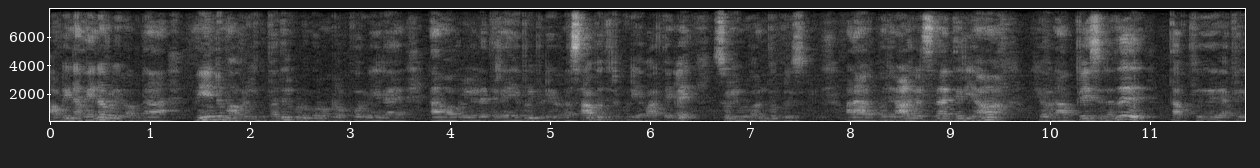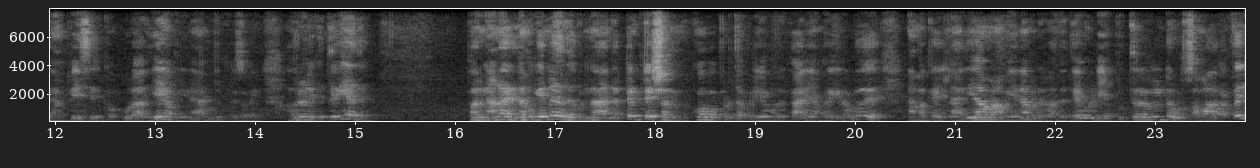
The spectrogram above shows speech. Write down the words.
அப்படின்னு நம்ம என்ன பண்ணிடுவோம் அப்படின்னா மீண்டும் அவர்களுக்கு பதில் கொடுக்குறோன்ற போர்வையில் நாம் அவர்களிடத்தில் எப்படிப்பட்ட சாபத்திற்குரிய வார்த்தைகளை சொல்லிவிடுவோம் அன்பு ஆனால் கொஞ்ச நாள் கழிச்சு தான் தெரியும் ஐயோ நான் பேசுனது தப்பு அப்படி நான் பேசியிருக்க கூடாது. ஏன் அப்படின்னா அன்பு கிறிஸ்துவை. அவர்களுக்கு தெரியாது. பாருங்க ஆனால் நமக்கு என்ன இது அப்படின்னா அந்த டெம்டேஷன் கோபப்படுத்தக்கூடிய ஒரு காரியம் வருகிற போது நமக்கு இல்லை அறியாமல் நம்ம என்ன பண்ணுறோம் அந்த தேவனுடைய புத்திரர்கள்ன்ற ஒரு சமாதானத்தை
